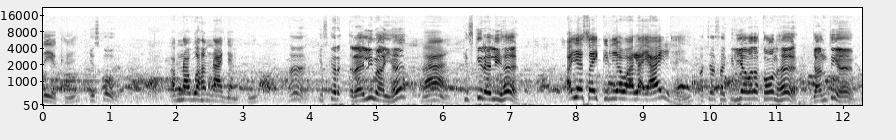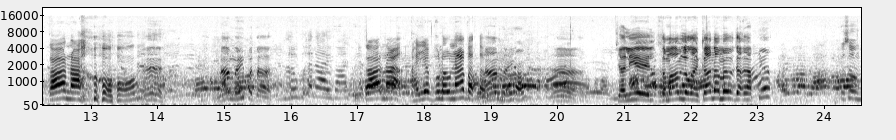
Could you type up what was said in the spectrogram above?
देख किसको? अब ना वो हम ना जानते हैं। किसके रैली में आई हैं? हाँ। किसकी रैली है? ये साइकिलिया वाला आयल है। अच्छा साइकिलिया वाला कौन है? जानती हैं? का ना हैं? नाम नहीं पता? का ना? आ ये बुढ़ऊ ना बताओ। नाम नहीं? हाँ। चलिए तमाम लोग हैं क्या नाम है आपके? कुसुम।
